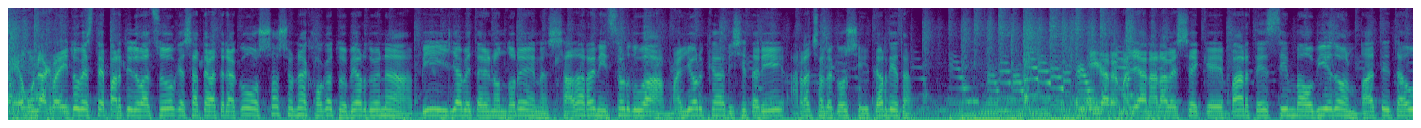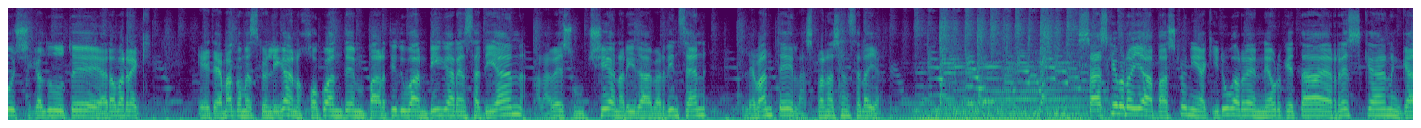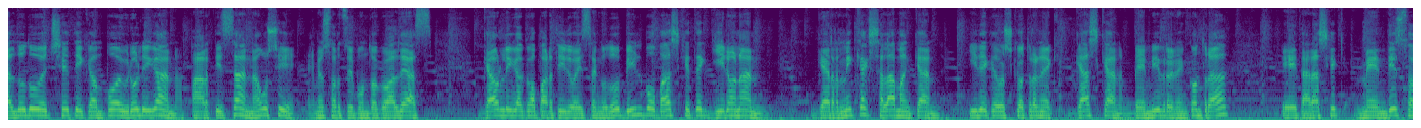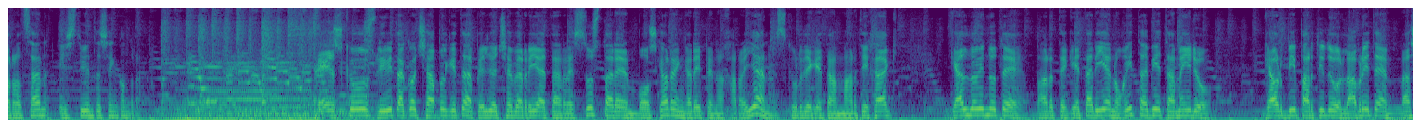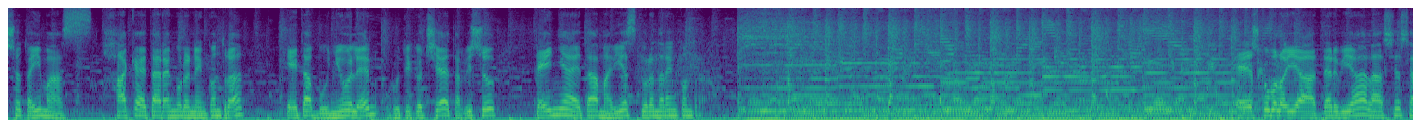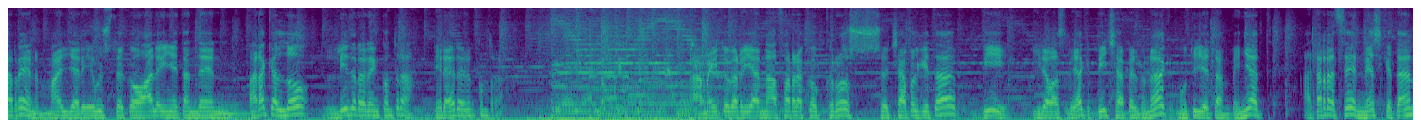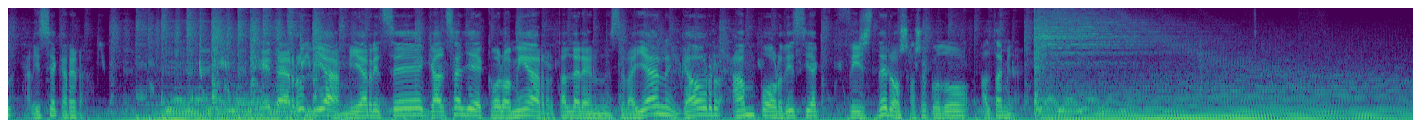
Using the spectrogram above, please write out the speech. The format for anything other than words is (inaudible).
Egunak baditu beste partidu batzuk, esate baterako osasunak jokatu behar duena, bi hilabetaren ondoren, sadarren itzordua, Mallorca, bisetari, arratsaldeko seitardietan. Igarra mailan alabesek bart ezin ba obiedon, bat eta huts galdu dute arabarrek. Eta emakomezkoen ligan, jokoan den partiduan bigarren zatian, alabez utxean ari da berdintzen, levante las planas zelaia. Zaskiboroia, Baskoniak irugarren neurketa errezkan galdu du etxetik kanpo Euroligan, partizan nagusi, emezortzi puntoko aldeaz. Gaur ligako partidua izango du Bilbo Basketek Gironan, Gernikak Salamankan, Idek Euskotronek Gaskan Bemibreren kontra, eta Araskek Mendizorrotzan estudientesen kontra. Eskuz, bibitako txapelketa pelio etxeberria eta rezustaren bosgarren garaipena jarraian, eskurdiek eta martijak, galdo egin dute, barte getarian hogeita bieta meiru, Gaur bi partidu labriten, laso eta imaz, jaka eta arangurenen kontra, eta buñuelen, urutiko txea eta albizu, peña eta mariezko kontra. Eskuboloia derbia, la Cesarren, mailari usteko aleginetan den barakaldo, lideraren kontra, bera kontra. Amaitu berria Nafarrako cross txapelketa, bi irabazleak, bi txapeldunak, mutiletan bainat, atarratze nesketan Alicia Carrera. Eta rugbia, miarritze, galtzaile kolomiar talderen zelaian, gaur anpo ordiziak fizneros jasoko du altaminak.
